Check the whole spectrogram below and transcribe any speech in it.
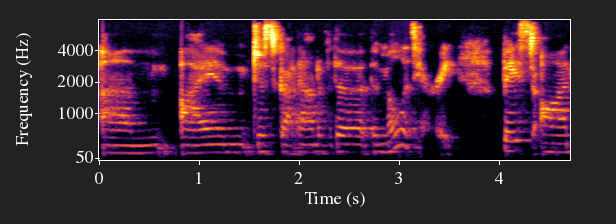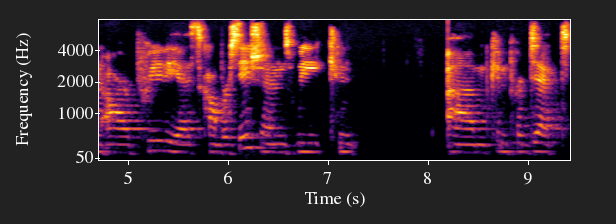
um, I am just gotten out of the, the military. Based on our previous conversations, we can um, can predict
